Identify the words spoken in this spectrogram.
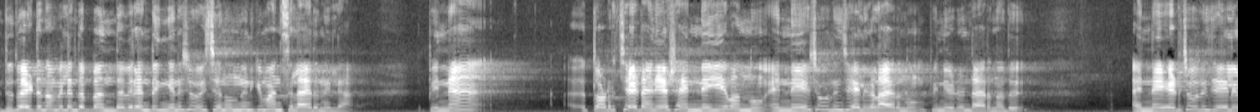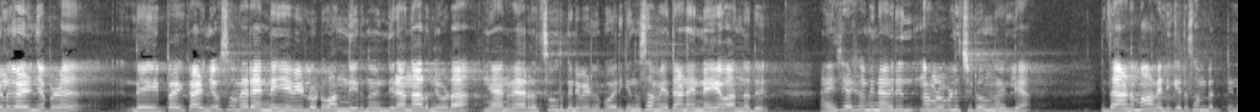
ഇതുമായിട്ട് തമ്മിൽ എന്താ ബന്ധം? ഇവരെന്താ ഇങ്ങനെ ചോദിച്ചതെന്നൊന്നും എനിക്ക് മനസ്സിലായിരുന്നില്ല. പിന്നെ തുടർച്ചയായിട്ട് അതിന് ശേഷം എൻ ഐ എ വന്നു. എൻ ഐ എ ചോദ്യം ചെയ്യലുകളായിരുന്നു പിന്നീട് ഉണ്ടായിരുന്നത് എൻ ഐ എയുടെ ചോദ്യം ചെയ്യലുകൾ കഴിഞ്ഞപ്പോൾ ഈ കഴിഞ്ഞ ദിവസം വരെ എൻ ഐ എ വീട്ടിലോട്ട് വന്നിരുന്നു. എന്തിനാണെന്ന് അറിഞ്ഞുകൂടാ? ഞാൻ വേറെ സുഹൃത്തിന്റെ വീട്ടിൽ പോയിരിക്കുന്ന സമയത്താണ് എൻ ഐ എ വന്നത്. അതിനുശേഷം പിന്നെ അവർ നമ്മൾ വിളിച്ചിട്ടൊന്നുമില്ല. ഇതാണ് മാവേലിക്കര സമ്പത്തിൽ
